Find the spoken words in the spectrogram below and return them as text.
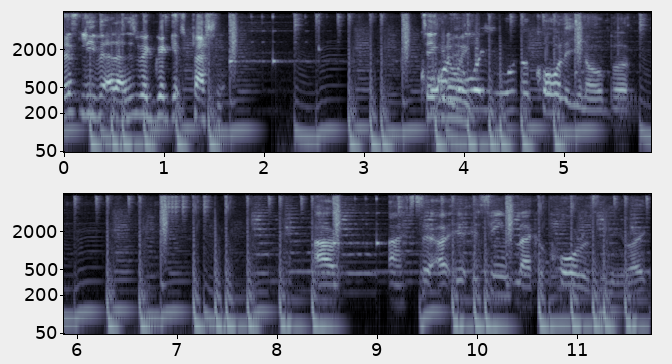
Let's leave it at that. This is where Greg gets passionate. Take it away. it what you want to call it, you know. But I, I said, I, it, it seems like a chorus to me, right?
